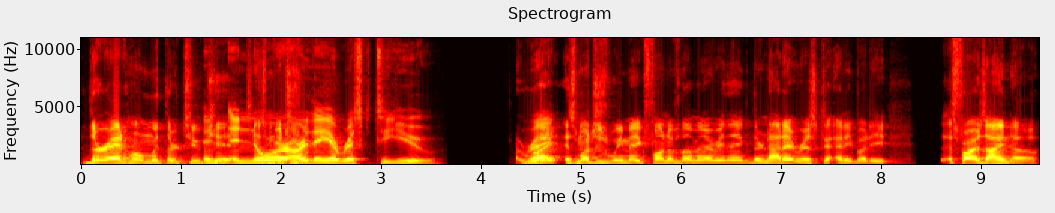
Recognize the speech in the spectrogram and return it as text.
they're at home with their two and, kids, and nor are we- they a risk to you. right. As much as we make fun of them and everything, they're not at risk to anybody, as far as I know.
